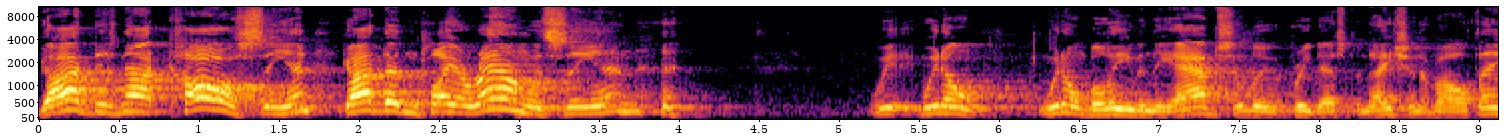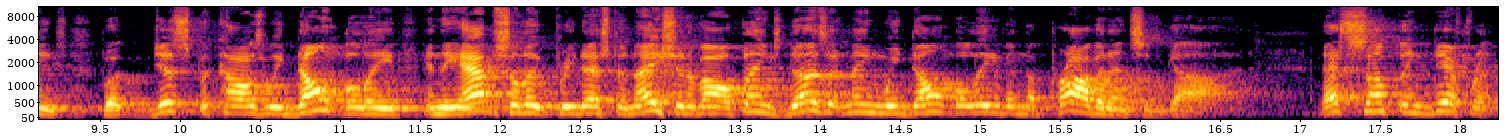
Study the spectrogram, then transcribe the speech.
God does not cause sin. God doesn't play around with sin. We, we, don't, we don't believe in the absolute predestination of all things. But just because we don't believe in the absolute predestination of all things doesn't mean we don't believe in the providence of God. That's something different.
